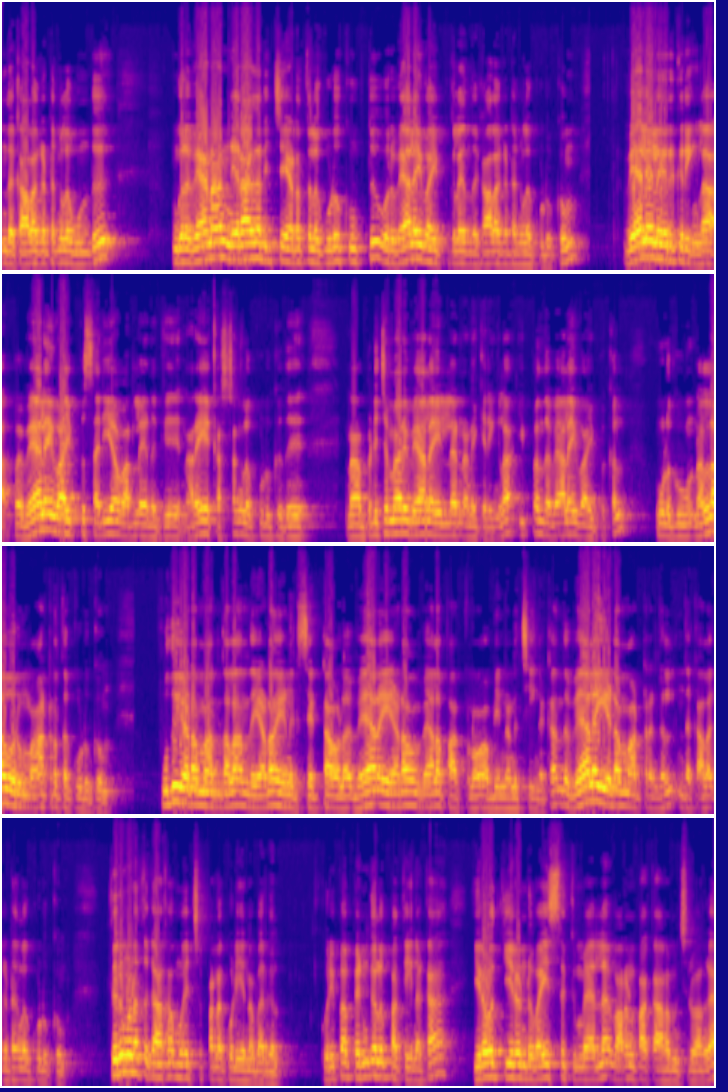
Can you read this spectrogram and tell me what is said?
இந்த காலகட்டங்களில் உண்டு. உங்களை வேணான்னு நிராகரித்த இடத்துல கூட கூப்பிட்டு ஒரு வேலை வாய்ப்புகளை இந்த காலகட்டங்களை கொடுக்கும். வேலையில் இருக்கிறீங்களா? இப்போ வேலை வாய்ப்பு சரியாக வரல எனக்கு. நிறைய கஷ்டங்களை கொடுக்குது. நான் பிடிச்ச மாதிரி வேலை இல்லைன்னு நினைக்கிறீங்களா? இப்போ இந்த வேலை வாய்ப்புகள் உங்களுக்கு நல்ல ஒரு மாற்றத்தை கொடுக்கும். புது இடமா இருந்தாலும் அந்த இடம் எனக்கு செட் ஆகல. வேற இடம் வேலை பார்க்கணும் அப்படின்னு நினச்சிங்கனாக்கா அந்த வேலை இடமாற்றங்கள் இந்த காலகட்டங்களில் கொடுக்கும். திருமணத்துக்காக முயற்சி பண்ணக்கூடிய நபர்கள். குறிப்பாக பெண்களும் பார்த்தீங்கன்னாக்கா இருபத்தி இரண்டு வயசுக்கு மேலே வரன் பார்க்க ஆரம்பிச்சிருவாங்க.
